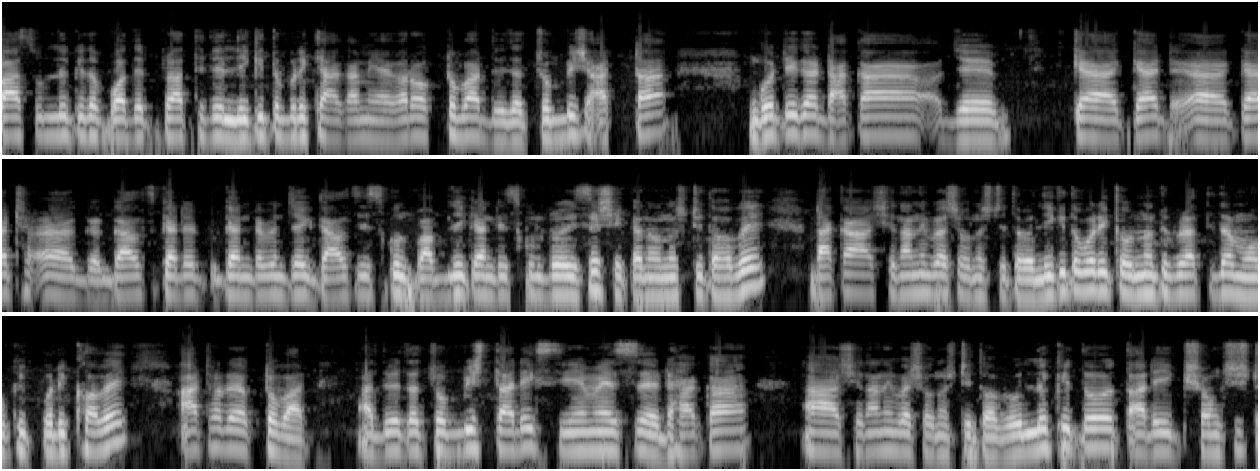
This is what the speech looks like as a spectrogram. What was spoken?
পাঁচ উল্লেখিত পদের প্রার্থীদের লিখিত পরীক্ষা আগামী এগারো অক্টোবর দুই হাজার চব্বিশ আটটা। গটিকা, ঢাকা যে cat cat girls cadet cantonment যে girls school public and school রয়েছে, সেখানে অনুষ্ঠিত হবে। ঢাকা সেনানিবাসে অনুষ্ঠিত হবে। লিখিত পরীক্ষা উন্নতি প্রার্থীদের মৌখিক পরীক্ষা হবে আঠারোই অক্টোবর। আর দুই হাজার চব্বিশ তারিখ সিএমএস ঢাকা সেনানিবাসে অনুষ্ঠিত হবে। উল্লেখিত তারিখ সংশ্লিষ্ট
